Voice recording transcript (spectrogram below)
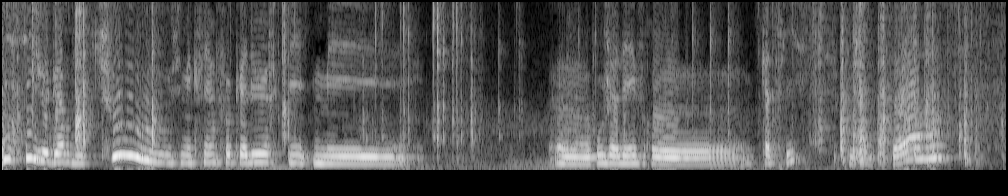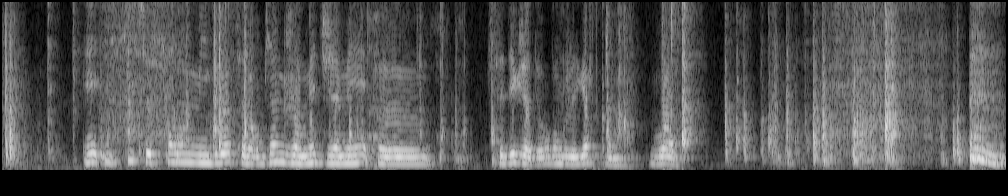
Ici, je garde tout. C'est mes crayons focalure et mes euh, rouges à lèvres Catrice, que. Et ici, ce sont mes glosses. Alors, bien que j'en mette jamais, euh, c'est des que j'adore, donc je les garde quand même. Voilà.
